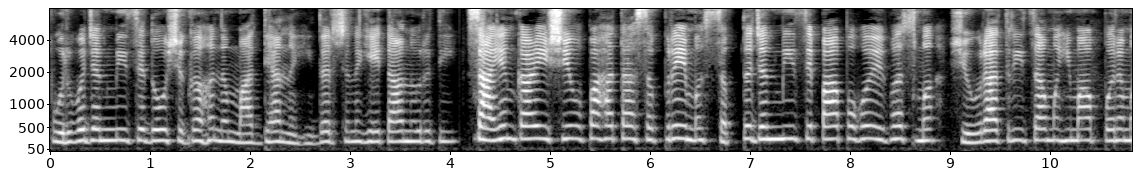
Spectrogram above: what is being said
पूर्वजन्मीचे दोष गहन माध्यानही दर्शन घेता नुरती सायंकाळी शिव पाहता सप्रेम सप्तजन्मीचे पाप होय भस्म शिवरात्रीचा महिमा परम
